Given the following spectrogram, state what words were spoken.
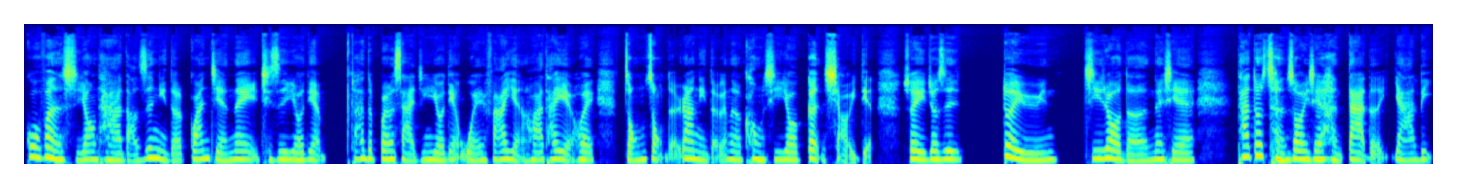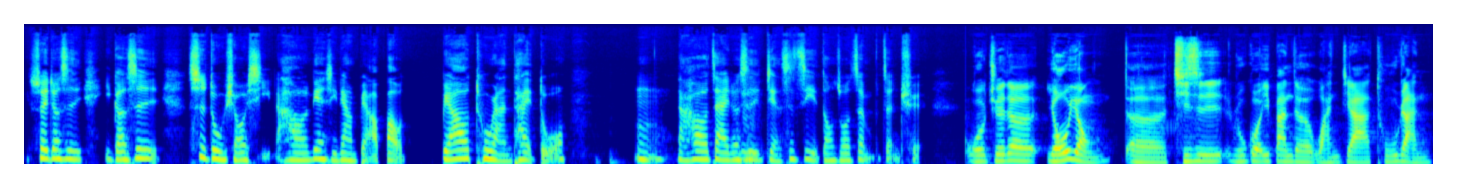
过分使用它，导致你的关节内其实有点它的 bursa 已经有点微发炎的话，它也会肿肿的，让你的那个空隙又更小一点。所以就是对于肌肉的那些。他都承受一些很大的压力，所以就是一个是适度休息，然后练习量不要爆，不要突然太多，嗯，然后再就是检视自己动作正不正确。我觉得游泳，呃，其实如果一般的玩家突然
